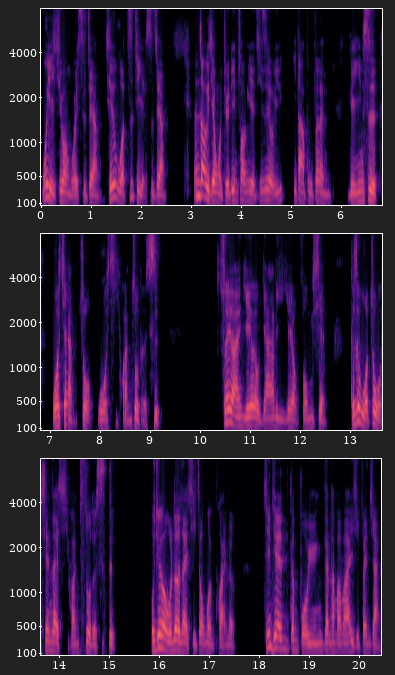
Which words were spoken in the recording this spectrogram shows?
我也希望我也是这样。其实我自己也是这样。很早以前我决定创业，其实有一一大部分原因是我想做我喜欢做的事，虽然也有压力，也有风险，可是我做我现在喜欢做的事，我觉得我乐在其中，我很快乐。今天跟博云跟他妈妈一起分享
